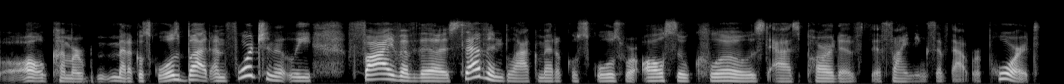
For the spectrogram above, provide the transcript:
all comer medical schools, but unfortunately, five of the seven Black medical schools were also closed as part of the findings of that report.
